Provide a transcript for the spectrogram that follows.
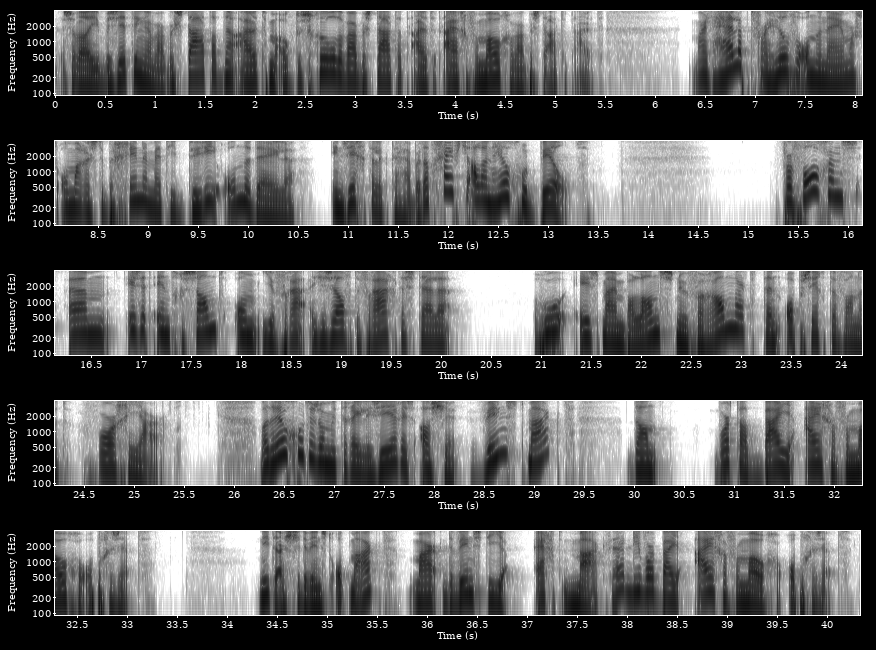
zowel je bezittingen, waar bestaat dat nou uit, maar ook de schulden, waar bestaat dat uit, het eigen vermogen, waar bestaat het uit. Maar het helpt voor heel veel ondernemers om maar eens te beginnen met die drie onderdelen inzichtelijk te hebben. Dat geeft je al een heel goed beeld. Vervolgens um, is het interessant om je jezelf de vraag te stellen: hoe is mijn balans nu veranderd ten opzichte van het vorige jaar? Wat heel goed is om je te realiseren is als je winst maakt, dan wordt dat bij je eigen vermogen opgezet. Niet als je de winst opmaakt, maar de winst die je echt maakt, hè, die wordt bij je eigen vermogen opgezet.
